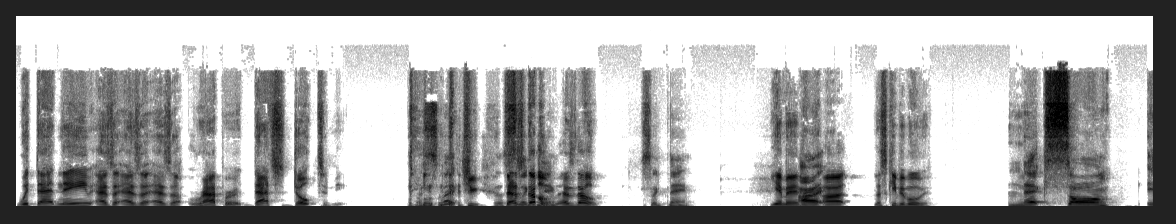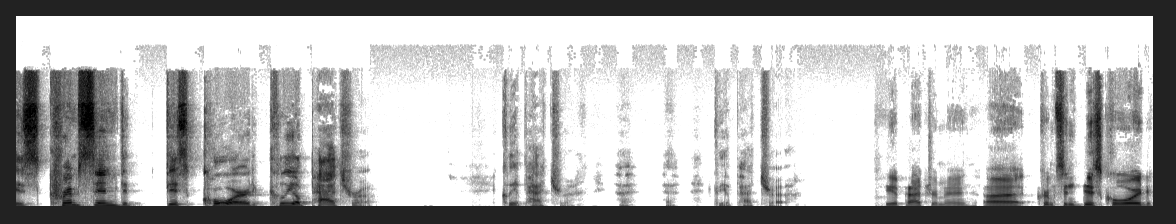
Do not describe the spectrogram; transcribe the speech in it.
with that name as a as a as a rapper? That's dope to me. That's. That you- That's that's dope. name. That's dope. slick name Yeah, man. All right. Uh, let's keep it moving. Next song is Crimson D- Discord Cleopatra. Cleopatra. Cleopatra. Cleopatra, man. Uh Crimson Discord,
